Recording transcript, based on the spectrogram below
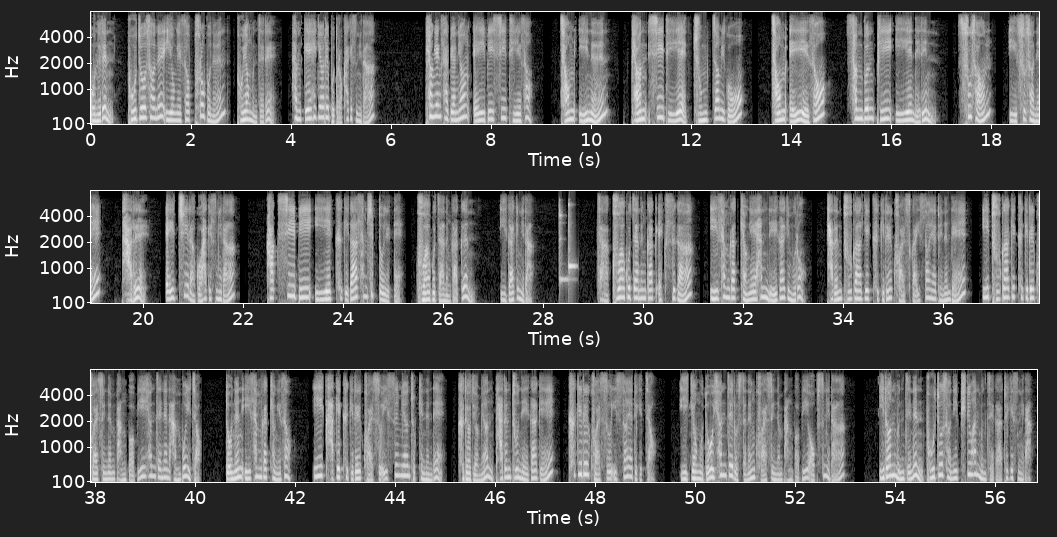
오늘은 보조선을 이용해서 풀어보는 도형 문제를 함께 해결해 보도록 하겠습니다. 평행사변형 ABCD에서 점 E는 변 CD의 중점이고 점 A에서 선분 BE에 내린 수선, 이 수선의 발을 H라고 하겠습니다. 각 CBE의 크기가 30도일 때 구하고자 하는 각은 이 각입니다. 자, 구하고자 하는 각 X가 이 삼각형의 한 내각이므로 다른 두 각의 크기를 구할 수가 있어야 되는데 이 두 각의 크기를 구할 수 있는 방법이 현재는 안 보이죠. 또는 이 삼각형에서 이 각의 크기를 구할 수 있으면 좋겠는데 그러려면 다른 두 내각의 크기를 구할 수 있어야 되겠죠. 이 경우도 현재로서는 구할 수 있는 방법이 없습니다. 이런 문제는 보조선이 필요한 문제가 되겠습니다.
